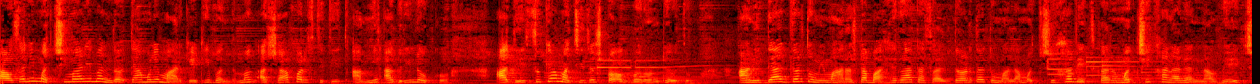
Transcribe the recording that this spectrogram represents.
पावसाने मच्छीमारी बंद त्यामुळे मार्केटही बंद. मग अशा परिस्थितीत आम्ही आगरी लोक आधी सुक्या मच्छीचा स्टॉक भरून ठेवतो. आणि त्यात जर तुम्ही महाराष्ट्राबाहेर राहत असाल तर तर तुम्हाला मच्छी हवीच कारण मच्छी खाणाऱ्यांना व्हेज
